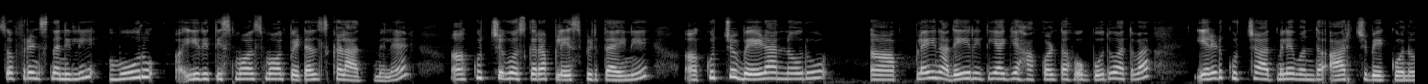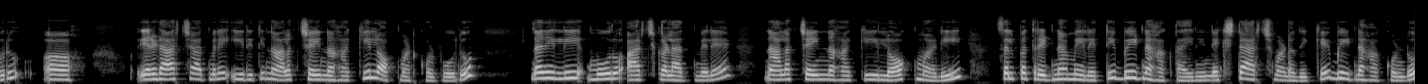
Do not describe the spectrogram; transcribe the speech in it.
ಸೊ ಫ್ರೆಂಡ್ಸ್ ನಾನಿಲ್ಲಿ ಮೂರು ಈ ರೀತಿ ಸ್ಮಾಲ್ ಸ್ಮಾಲ್ ಪೆಟಲ್ಸ್ಗಳಾದಮೇಲೆ ಕುಚ್ಚಿಗೋಸ್ಕರ ಪ್ಲೇಸ್ ಬಿಡ್ತಾಯಿನಿ ಕುಚ್ಚು ಬೇಡ ಅನ್ನೋರು ಪ್ಲೇನ್ ಅದೇ ರೀತಿಯಾಗಿ ಹಾಕ್ಕೊಳ್ತಾ ಹೋಗ್ಬೋದು ಅಥವಾ ಎರಡು ಕುಚ್ಚ ಆದಮೇಲೆ ಒಂದು ಆರ್ಚ್ ಬೇಕು ಅನ್ನೋರು ಎರಡು ಆರ್ಚ್ ಆದಮೇಲೆ ಈ ರೀತಿ ನಾಲ್ಕು ಚೈನ್ನ ಹಾಕಿ ಲಾಕ್ ಮಾಡ್ಕೊಳ್ಬೋದು. ನಾನಿಲ್ಲಿ ಮೂರು ಆರ್ಚ್ಗಳಾದಮೇಲೆ ನಾಲ್ಕು ಚೈನ್ನ ಹಾಕಿ ಲಾಕ್ ಮಾಡಿ ಸ್ವಲ್ಪ ಥ್ರೆಡ್ನ ಮೇಲೆತ್ತಿ ಬೀಡನ್ನ ಹಾಕ್ತಾಯಿದ್ದೀನಿ ನೆಕ್ಸ್ಟ್ ಆರ್ಚ್ ಮಾಡೋದಕ್ಕೆ ಬೀಡ್ನ ಹಾಕ್ಕೊಂಡು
